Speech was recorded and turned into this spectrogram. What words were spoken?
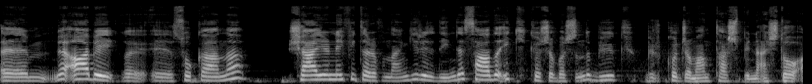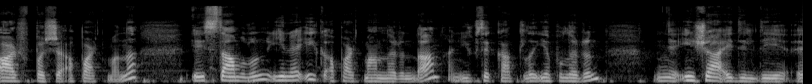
E, ve ağabey e, e, sokağına Şair Nefi tarafından girildiğinde sağda ilk köşe başında büyük bir kocaman taş bina işte o Arif Paşa apartmanı e, İstanbul'un yine ilk apartmanlarından hani yüksek katlı yapıların e, inşa edildiği e,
